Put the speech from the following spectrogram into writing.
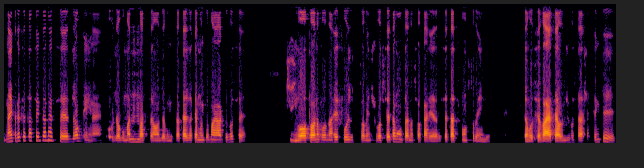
na empresa você está sempre a mercê de alguém, né? Ou de alguma uhum. situação, de alguma estratégia que é muito maior que você. Sim. No autônomo, na refúgio, principalmente, você está montando a sua carreira, você está se construindo. Então você vai até onde você acha que tem que ir.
